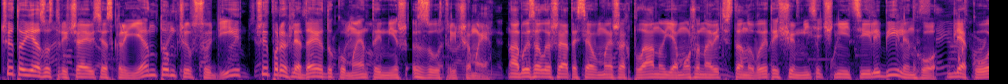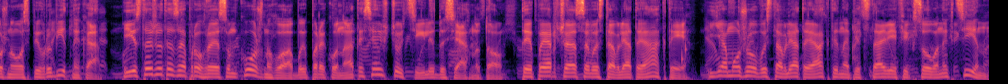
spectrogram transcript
Чи то я зустрічаюся з клієнтом, чи в суді, чи переглядаю документи між зустрічами. Аби залишатися в межах плану, я можу навіть встановити щомісячні цілі білінгу для кожного співробітника і стежити за прогресом кожного, аби переконатися, що цілі досягнуто. Тепер час виставляти акти. Я можу виставляти акти на підставі фіксованих цін,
